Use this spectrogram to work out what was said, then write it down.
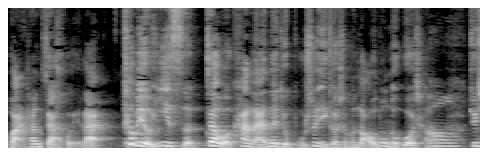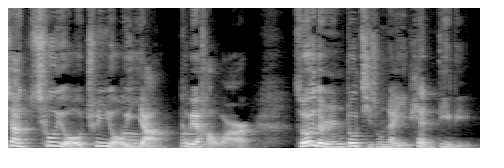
晚上再回来，特别有意思。在我看来，那就不是一个什么劳动的过程，嗯就像秋游、春游一样，特别好玩儿。所有的人都集中在一片地里。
